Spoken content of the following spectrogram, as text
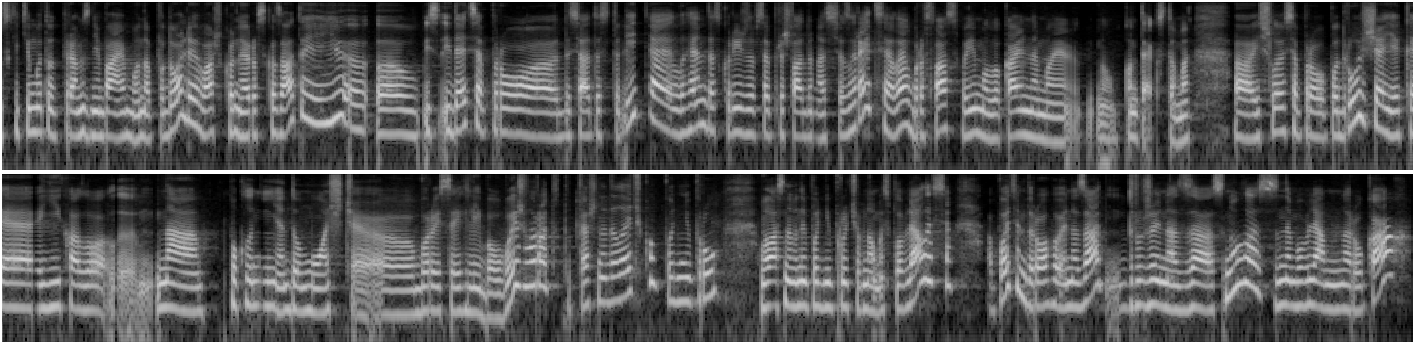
Оскільки ми тут прям знімаємо на Подолі, важко не розказати її. Е, е, Йдеться про 10 століття. Легенда, скоріш за все, прийшла до нас ще з Греції, але обросла своїми локальними ну, контекстами. Йшлося про подружжя, яке їхало на поклоніння до мощ Бориса і Гліба у Вишгород, тут теж недалечко, по Дніпру. Власне, вони по Дніпру човном сплавлялися, а потім дорогою назад дружина заснула з немовлям на руках.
